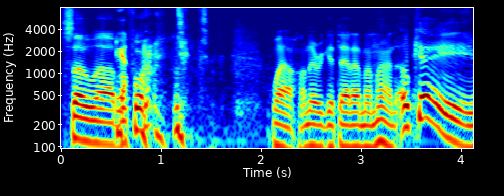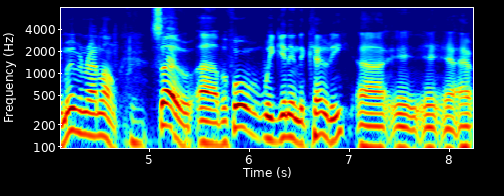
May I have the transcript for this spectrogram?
So uh, Yeah. before, wow, I'll never get that out of my mind. Okay, moving right along. So uh, before we get into Cody, uh, in, in-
